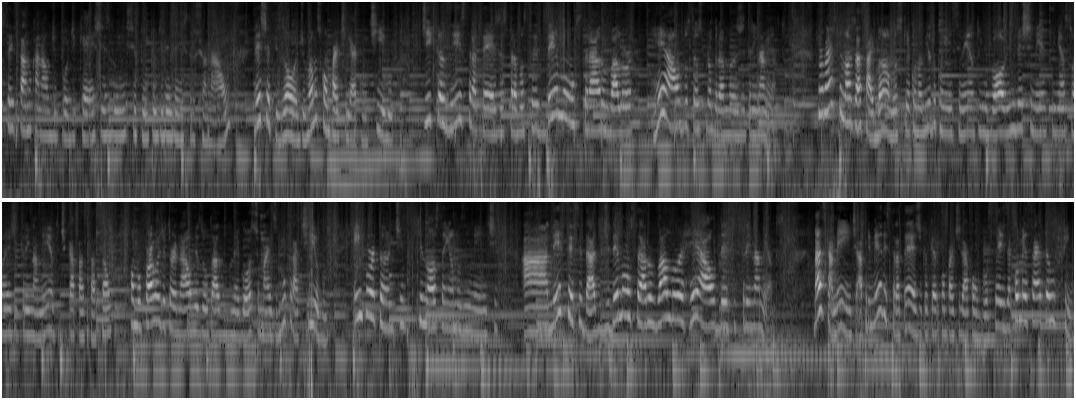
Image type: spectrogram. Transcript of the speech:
você está no canal de podcasts do Instituto de Desenho Instrucional. Neste episódio, vamos compartilhar contigo dicas e estratégias para você demonstrar o valor real dos seus programas de treinamento. Por mais que nós já saibamos que economia do conhecimento envolve investimento em ações de treinamento, de capacitação, como forma de tornar o resultado do negócio mais lucrativo, é importante que nós tenhamos em mente a necessidade de demonstrar o valor real desses treinamentos. Basicamente, a primeira estratégia que eu quero compartilhar com vocês é começar pelo fim.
